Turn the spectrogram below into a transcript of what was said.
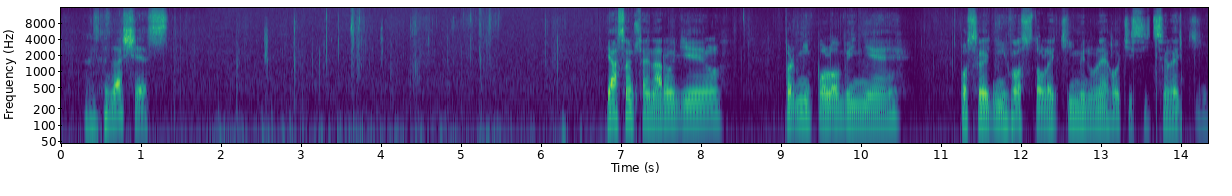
za šest. Já jsem se narodil v první polovině posledního století minulého tisíciletí.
